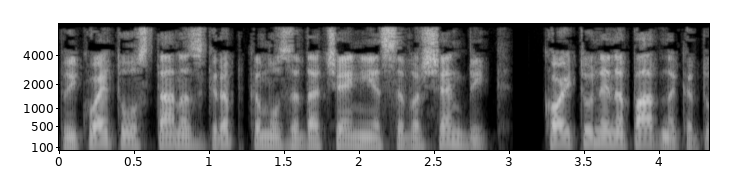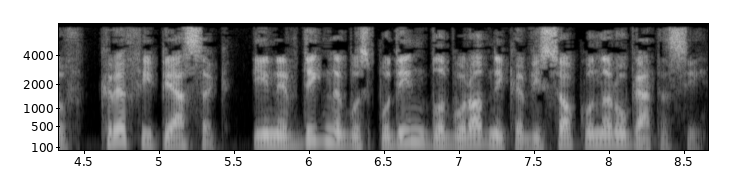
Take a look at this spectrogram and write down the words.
при което остана с гръб към озадачения съвършен бик, който не нападна като в кръв и пясък, и не вдигна господин благородника високо на рогата си.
